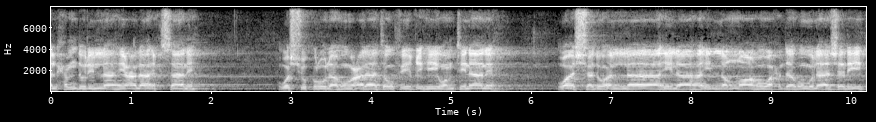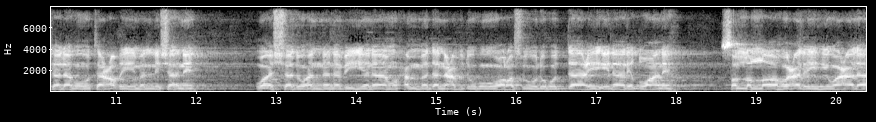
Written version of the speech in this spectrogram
الحمد لله على إحسانه والشكر له على توفيقه وامتنانه وأشهد أن لا إله إلا الله وحده لا شريك له تعظيما لشأنه وأشهد أن نبينا محمدا عبده ورسوله الداعي إلى رضوانه صلى الله عليه وعلى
